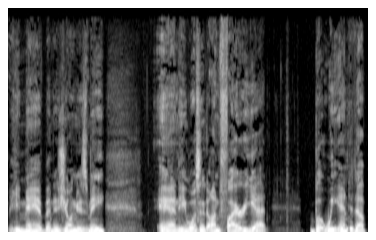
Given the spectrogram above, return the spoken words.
He may have been as young as me, and he wasn't on fire yet. But we ended up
